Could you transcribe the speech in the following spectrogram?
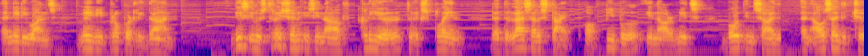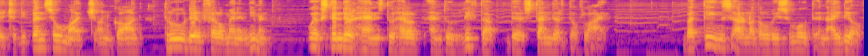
and needy ones may be properly done. This illustration is enough clear to explain that the Lazarus type of people in our midst, both inside and outside the church depend so much on God through their fellow men and women who extend their hands to help and to lift up their standard of life. But things are not always smooth and ideal.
